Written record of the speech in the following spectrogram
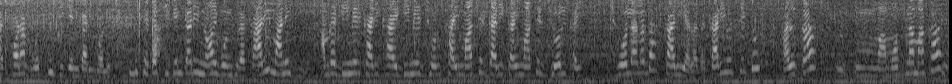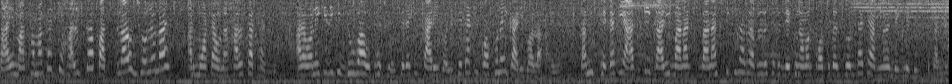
এক কড়া ভর্তি চিকেন কারি বলে। কিন্তু সেটা চিকেন কারি নয় বন্ধুরা কারি মানে কি? আমরা ডিমের কারি খাই, ডিমের ঝোল খাই, মাছের কারি খাই, মাছের ঝোল খাই। ঝোল আলাদা কারি আলাদা। কারি হচ্ছে একটু হালকা মশলা মাখা, গায়ে মাখা মাখা, একটু হালকা পাতলাও ঝোলও নয় আর মোটাও না হালকা থাকবে। আর অনেকে দেখি ডুবা ওঠা ঝোল, সেটাকে কারি বলে। সেটাকে কখনোই কারি বলা হয় না। তো আমি সেটাকে আজকেই কারি বানা, বানাচ্ছি কীভাবে? আপনারা সেটা দেখুন, আমার কতটা ঝোল থাকে, আপনারা দেখলে বুঝতে পারবেন।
